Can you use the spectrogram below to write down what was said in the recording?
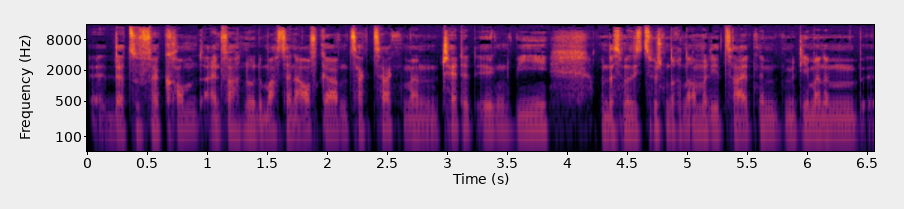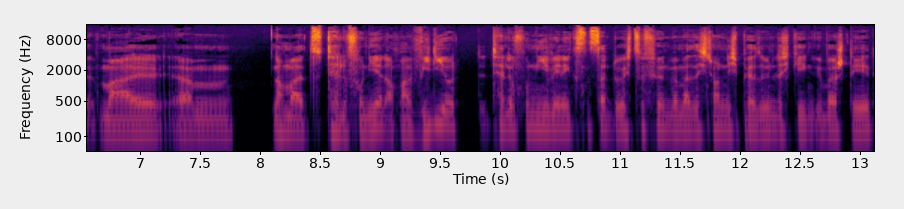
äh, dazu verkommt, einfach nur, du machst deine Aufgaben, zack, zack, man chattet irgendwie und dass man sich zwischendrin auch mal die Zeit nimmt, mit jemandem äh, mal ähm, nochmal zu telefonieren, auch mal Videotelefonie wenigstens dann durchzuführen, wenn man sich noch nicht persönlich gegenübersteht.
